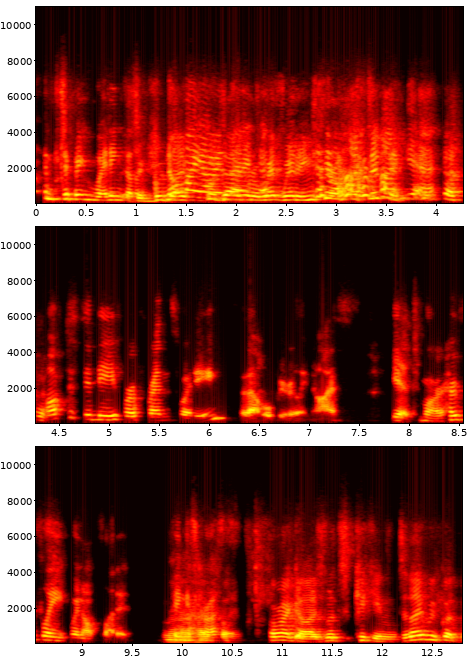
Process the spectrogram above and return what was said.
doing weddings. It's a good Not day, my good own, day though, for a wet wedding. just You're off to Sydney. own, yeah. Off to Sydney for a friend's wedding, so that will be really nice. Yeah, tomorrow. Hopefully, we're not flooded. Fingers crossed. All right, guys, let's kick in. Today we've got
